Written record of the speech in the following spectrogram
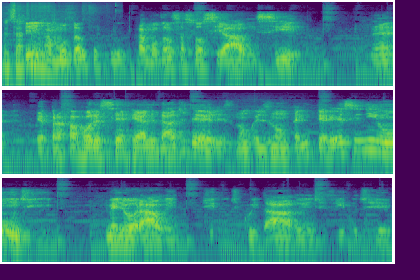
Exatamente. Sim, a mudança, a mudança social em si né, é para favorecer a realidade deles. Não, eles não têm interesse nenhum de melhorar o indivíduo, de cuidar do indivíduo, de,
